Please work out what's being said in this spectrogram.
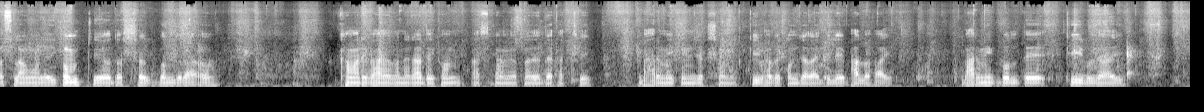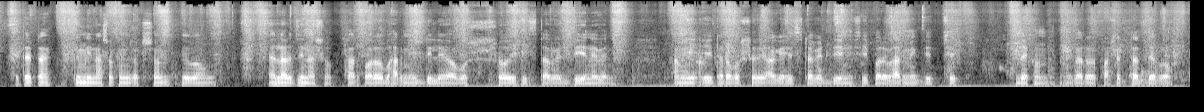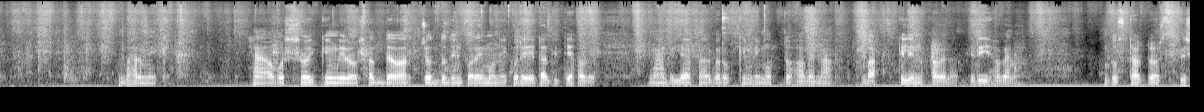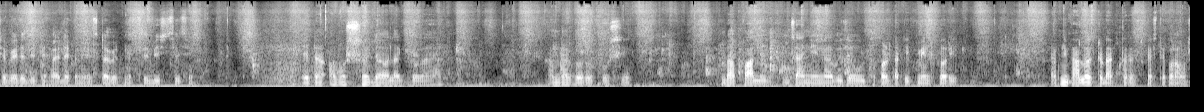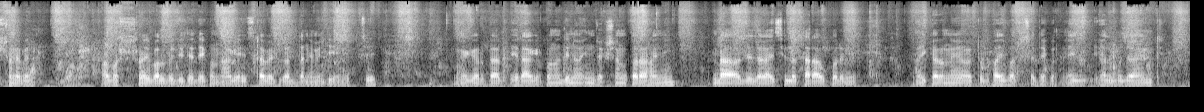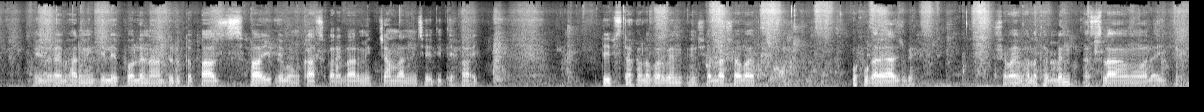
আসসালামু আলাইকুম, প্রিয় দর্শক বন্ধুরা ও খামারি ভাই বোনেরা, দেখুন, আজকে আমি আপনাদের দেখাচ্ছি ভার্মিক ইঞ্জেকশন কীভাবে কোন জায়গায় দিলে ভালো হয়। ভার্মিক বলতে কি বোঝায়? এটা একটা কৃমিনাশক ইঞ্জেকশন এবং অ্যালার্জি নাশক তারপরেও ভার্মিক দিলে অবশ্যই হিস্টাবেট দিয়ে নেবেন। আমি এইটার অবশ্যই আগে হিস্টাবেট দিয়ে নিছি, পরে ভার্মিক দিচ্ছি। দেখুন, এবার ওর পাশেরটা দেব। ভার্মিক। হ্যাঁ অবশ্যই কিমড়ির ঔষধ দেওয়ার চোদ্দ দিন পরে মনে করে এটা দিতে হবে। না দিলে আপনার গরু কিমড়ি মুক্ত হবে না, বা ক্লিন হবে না, ফ্রি হবে না। বুস্টার ডোজ হিসেবে এটা দিতে হয়। দেখুন স্টাবেট নিচ্ছি বিশ সিসি। এটা অবশ্যই দেওয়া লাগবে ভাইয়া। আমরা গরু পুষি বা পালি, জানি না বুঝে উল্টো পাল্টা ট্রিটমেন্ট করি। আপনি ভালো একটা ডাক্তারের কাছ থেকে পরামর্শ নেবেন। অবশ্যই বলবে দিতে, দেখুন, আগে স্টাবেট গদ্দানে আমি দিয়ে নিচ্ছি। এগারোটার, এর আগে কোনো দিনও ইঞ্জেকশন করা হয়নি বা যে জায়গায় ছিল তারাও করেনি। এই কারণে একটু ভয় পাচ্ছে, দেখুন। এই এলবো জয়েন্ট এই জায়গায় ভার্মিক দিলে ফলে না, দ্রুত পাস হয় এবং কাজ করে। ভার্মিক চামড়ার নিচে দিতে হয়। টিপসটা ফলো করবেন, ইনশাল্লাহ সবার উপকারে আসবে। সবাই ভালো থাকবেন। আসসালামু আলাইকুম।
